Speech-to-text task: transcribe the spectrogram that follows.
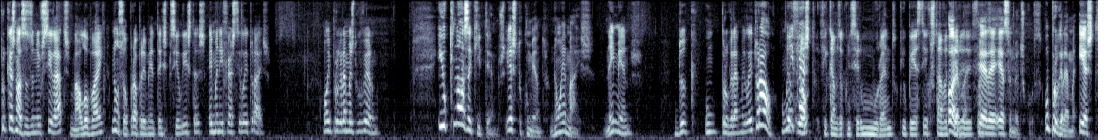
Porque as nossas universidades, mal ou bem, não são propriamente especialistas em manifestos eleitorais ou em programas de governo. E o que nós aqui temos, este documento, não é mais nem menos do que um programa eleitoral, um manifesto. ficamos a conhecer um memorando que o PSD gostava de Ora ter bem, feito. Era esse o meu discurso. O programa, este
